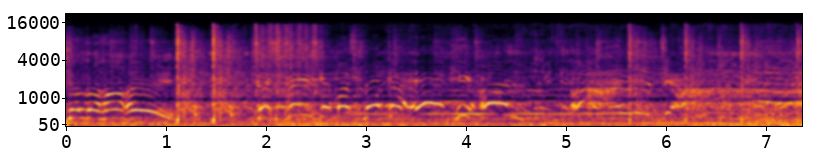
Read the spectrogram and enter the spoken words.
चल रहा है। कश्मीर के मसले का एक ही हल। अल जिहाद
